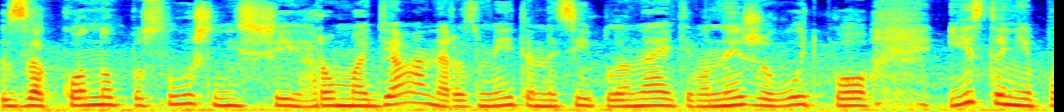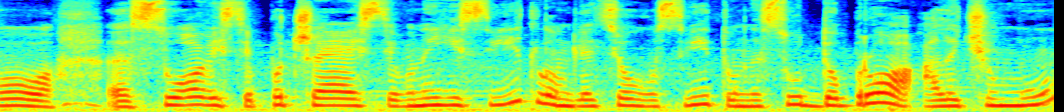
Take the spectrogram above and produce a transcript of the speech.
законопослушніші громадяни, розумієте, на цій планеті. Вони живуть по істині, по е, совісті, по честі. Вони є світлом для цього світу, несуть добро. Але чому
